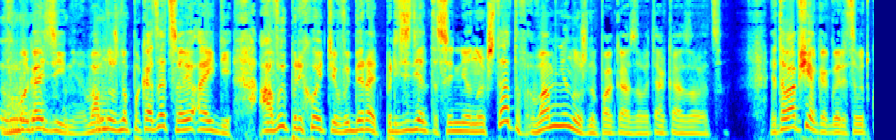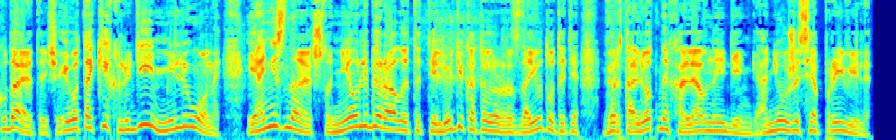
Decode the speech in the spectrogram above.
в магазине. Вам нужно показать свое ID. А вы приходите выбирать президента Соединенных Штатов, вам не нужно показывать, оказывается. Это вообще, как говорится, вот куда это еще? И вот таких людей миллионы. И они знают, что неолибералы это те люди, которые раздают вот эти вертолетные халявные деньги. Они уже себя проявили.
